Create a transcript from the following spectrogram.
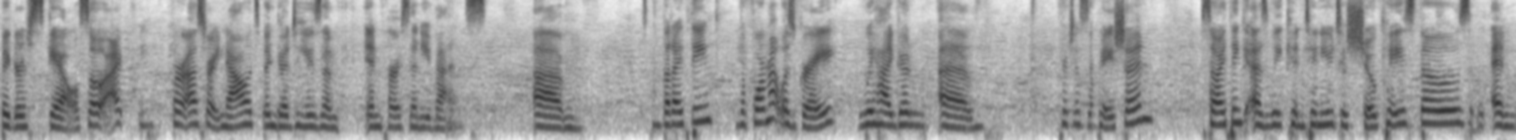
bigger scale. So I, for us right now, it's been good to use them in person events. Um, but I think the format was great. We had good uh, participation. So I think as we continue to showcase those and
